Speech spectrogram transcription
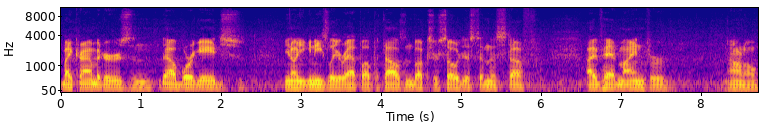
micrometers and the bore gauge you know you can easily wrap up a thousand bucks or so just in this stuff. I've had mine for I don't know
